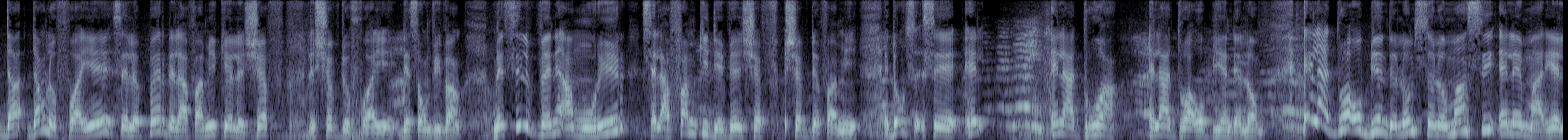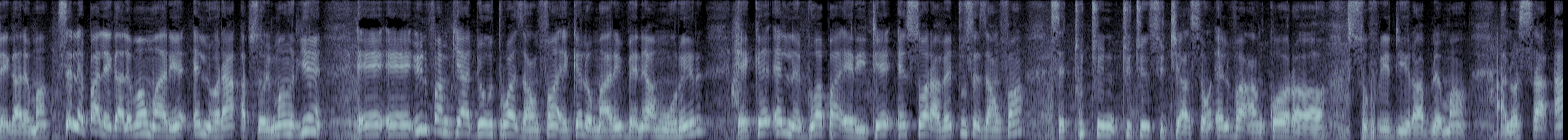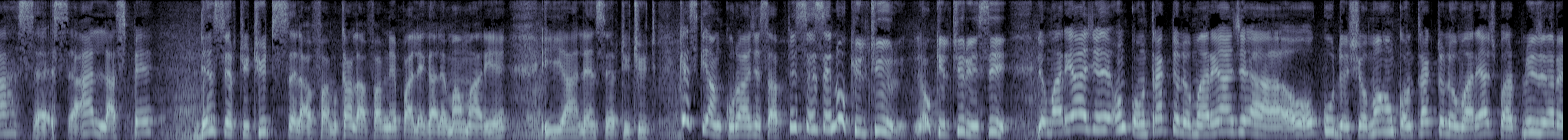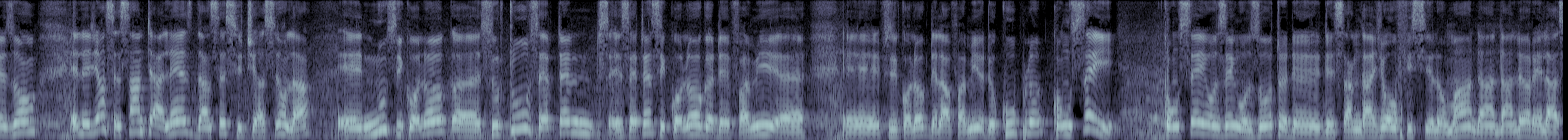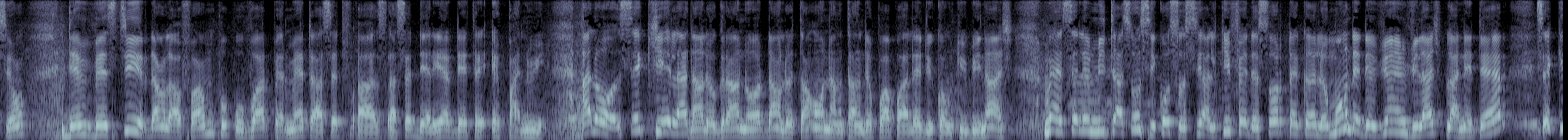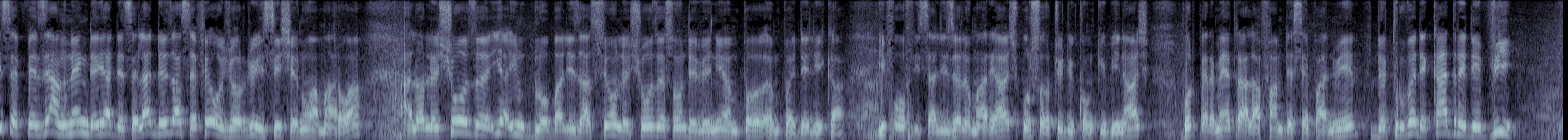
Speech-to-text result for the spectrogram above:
dans, dans le foyer, c'est le père de la famille qui est le chef, le chef de foyer, de son vivant. Mais s'il venait à mourir, c'est la femme qui devient chef, chef de famille. Et donc, c'est, elle, a droit elle a droit au bien de l'homme. Elle a droit au bien de l'homme seulement si elle est mariée légalement. Si elle n'est pas légalement mariée, elle n'aura absolument rien. Et, une femme qui a deux ou trois enfants et que le mari venait à mourir et qu'elle ne doit pas hériter, elle sort avec tous ses enfants, c'est toute une, toute une situation. Elle va encore euh, souffrir durablement. Alors ça a, ça a l'aspect d'incertitude, c'est la femme. Quand la femme n'est pas légalement mariée, il y a l'incertitude. Qu'est-ce qui encourage ça? C'est nos cultures, nos cultures ici. Le mariage, on contracte le mariage au cours de chemin, on contracte le mariage par plusieurs raisons et les gens se sentent à l'aise dans ces situations-là. Et nous, psychologues, euh, surtout certains, certains psychologues de famille euh, et psychologues de la famille de couple, conseillent conseille aux uns aux autres de, s'engager officiellement dans, dans leur relation, d'investir dans la femme pour pouvoir permettre à cette, à, cette derrière d'être épanouie. Alors, ce qui est là dans le Grand Nord, dans le temps, on n'entendait pas parler du concubinage, mais c'est l'imitation psychosociale qui fait de sorte que le monde devient un village planétaire. Ce qui se faisait en Inde il y a deux ans se fait aujourd'hui ici chez nous à Marois. Alors les choses, il y a une globalisation, les choses sont devenues un peu, un peu délicates. Il faut officialiser le mariage pour sortir du concubinage, pour permettre à la femme de s'épanouir, de trouver des cadres de vie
